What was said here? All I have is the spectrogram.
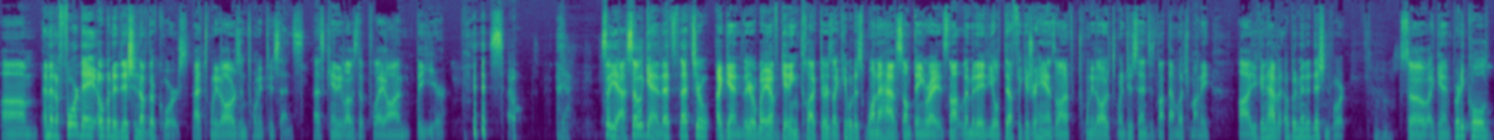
Um, and then a four day open edition of their cores at twenty dollars and twenty two cents, as Candy loves to play on the year. so Yeah. so yeah, so again, that's that's your again your way of getting collectors. Like people just want to have something, right? It's not limited. You'll definitely get your hands on it for twenty dollars, twenty two cents. It's not that much money. Uh, you can have an open mint edition for it. So again, pretty cool,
